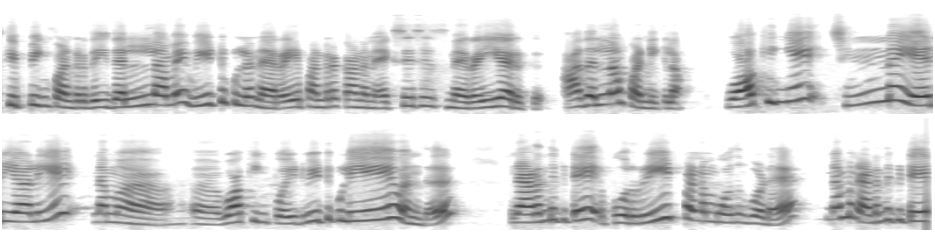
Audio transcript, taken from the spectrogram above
ஸ்கிப்பிங் பண்றது இதெல்லாமே வீட்டுக்குள்ள நிறைய பண்றதுக்கான எக்ஸசைஸ் நிறைய இருக்கு. அதெல்லாம் பண்ணிக்கலாம். வாக்கிங்கே சின்ன ஏரியாலேயே நம்ம வாக்கிங் போயிட்டு வீட்டுக்குள்ளேயே வந்து நடந்துகிட்டே இப்போ ஒரு ரீட் பண்ணும் போதும் கூட நம்ம நடந்துகிட்டே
